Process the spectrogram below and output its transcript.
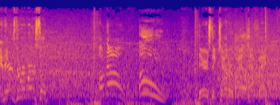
And there's the reversal. Oh, no. Oh. There's the counter by El Jefe.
